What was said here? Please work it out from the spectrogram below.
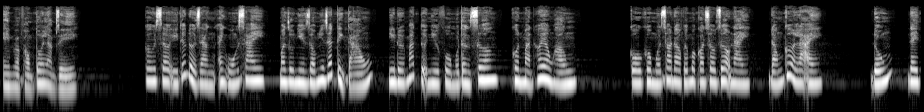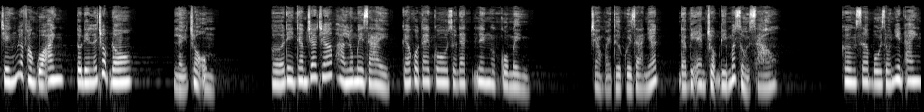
Em vào phòng tôi làm gì? Khương Sơ ý thức được rằng anh uống say Mặc dù nhìn giống như rất tỉnh táo Nhưng đôi mắt tự như phủ một tầng xương Khuôn mặt hơi hồng hồng. Cô không muốn so đo với một con sâu rượu này Đóng cửa lại. Đúng, đây chính là phòng của anh Tôi đến lấy trộm đồ. Lấy trộm? Hứa đình thâm chớp chớp hàng lông mây dài Kéo cổ tay cô rồi đặt lên ngực của mình. Chẳng phải thư quý giá nhất Đã bị em trộm đi mất rồi sao? Khương sơ bối rối nhìn anh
